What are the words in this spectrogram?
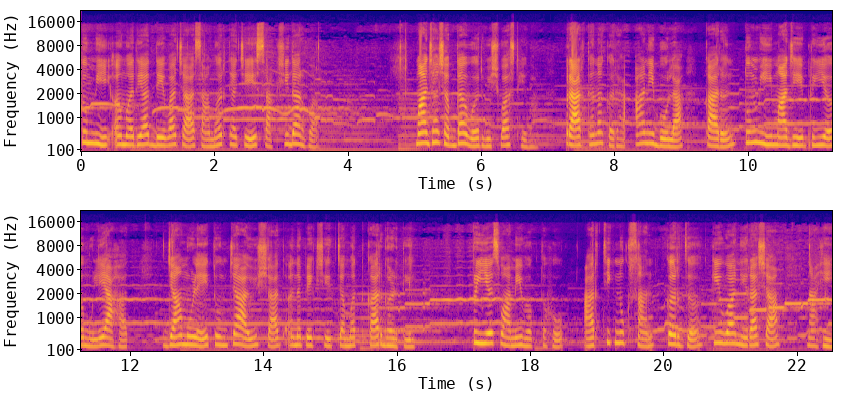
तुम्ही अमर्याद देवाच्या सामर्थ्याचे साक्षीदार व्हा. माझ्या शब्दावर विश्वास ठेवा. प्रार्थना करा आणि बोला कारण तुम्ही माझे प्रिय मुले आहात ज्यामुळे तुमच्या आयुष्यात अनपेक्षित चमत्कार घडतील. प्रिय स्वामी भक्त हो आर्थिक नुकसान कर्ज किंवा निराशा नाही.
